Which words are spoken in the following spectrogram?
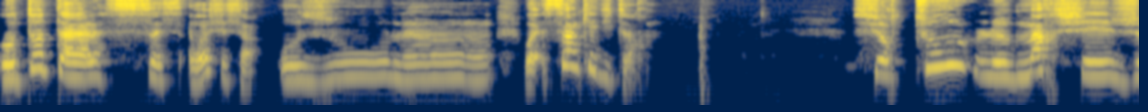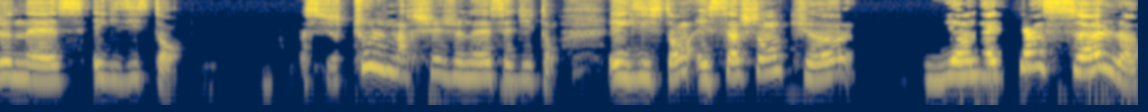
Au total, ouais, c'est ça. Ozul, ouais, 5 éditeurs. Sur tout le marché jeunesse existant. Sur tout le marché jeunesse éditant, existant, et sachant que il y en a qu'un seul,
